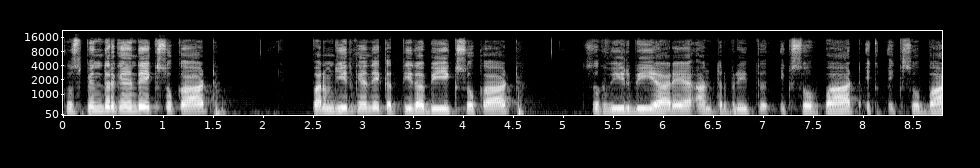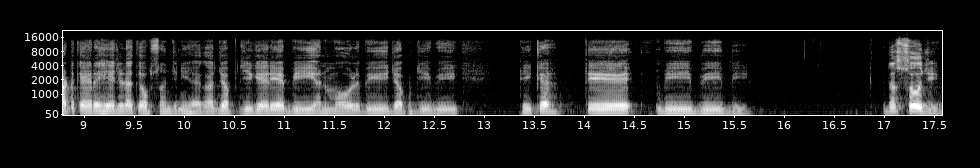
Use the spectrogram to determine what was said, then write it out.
ਕੁਸਪਿੰਦਰ ਕਹਿੰਦੇ 161 ਪਰਮਜੀਤ ਕਹਿੰਦੇ 31 ਦਾ B 161 ਸੁਖਵੀਰ ਬੀ ਆ ਰਿਹਾ ਹੈ, ਅੰਤਰਪ੍ਰੀਤ 162 ਇੱਕ 162 ਕਹਿ ਰਹੇ ਆ ਜਿਹੜਾ ਕਿ ਆਪਸ਼ਨ 'ਚ ਨਹੀਂ ਹੈਗਾ। ਜਪਜੀ ਕਹਿ ਰਹੇ ਆ ਬੀ ਅਨਮੋਲ ਬੀ ਜਪਜੀ ਬੀ ਠੀਕ ਹੈ ਤੇ ਬੀ ਬੀ ਬੀ। ਦੱਸੋ ਜੀ।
